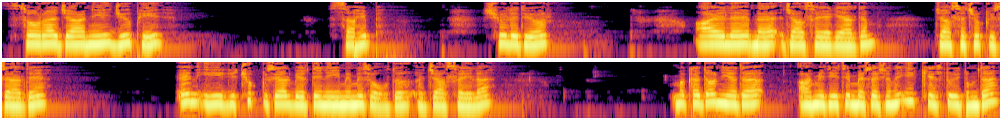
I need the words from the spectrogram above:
Sonra Cani Cupi sahip şöyle diyor. Aileme Calsa'ya geldim. Calsa çok güzeldi. En iyi, çok güzel bir deneyimimiz oldu Calsa'yla. Makedonya'da Ahmediyet'in mesajını ilk kez duyduğumda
